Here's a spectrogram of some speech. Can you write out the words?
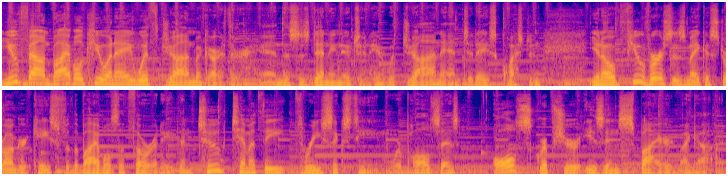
You found Bible Q&A with John MacArthur, and this is Denny Nugent here with John and today's question. You know, few verses make a stronger case for the Bible's authority than 2 Timothy 3:16, where Paul says, "All scripture is inspired by God."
